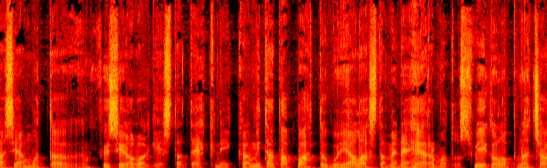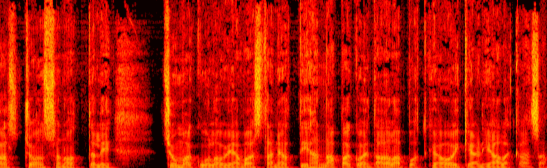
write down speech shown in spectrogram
asia, mutta fysiologista tekniikkaa. Mitä tapahtuu, kun jalasta menee hermotus? Viikonloppuna Charles Johnson otteli Chumakulovia vastaan ne otti ihan napakoita alapotkuja oikean jalkansa.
